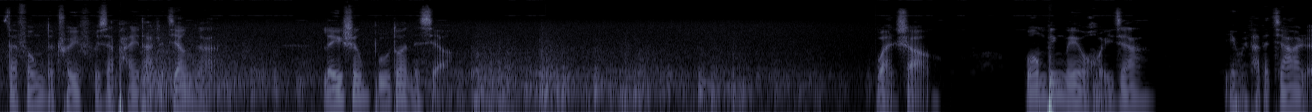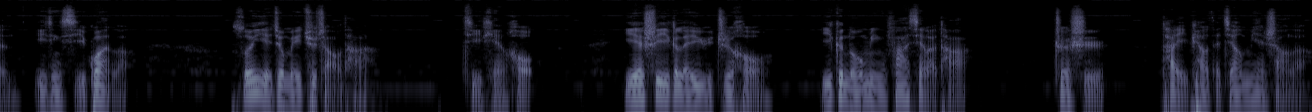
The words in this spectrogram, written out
在风的吹拂下拍打着江岸，雷声不断的响。晚上，王斌没有回家，因为他的家人已经习惯了，所以也就没去找他。几天后，也是一个雷雨之后，一个农民发现了他，这时他已漂在江面上了。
